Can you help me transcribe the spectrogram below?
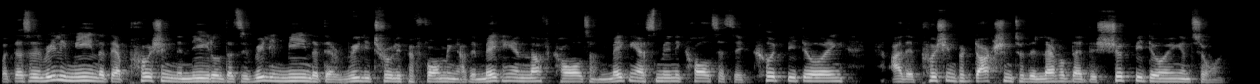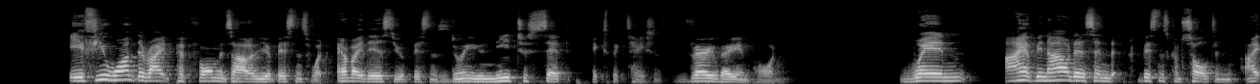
But does it really mean that they're pushing the needle? Does it really mean that they're really truly performing? Are they making enough calls? Are making as many calls as they could be doing? Are they pushing production to the level that they should be doing and so on? If you want the right performance out of your business, whatever it is your business is doing, you need to set expectations. Very, very important. When I have been out as a business consultant, I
